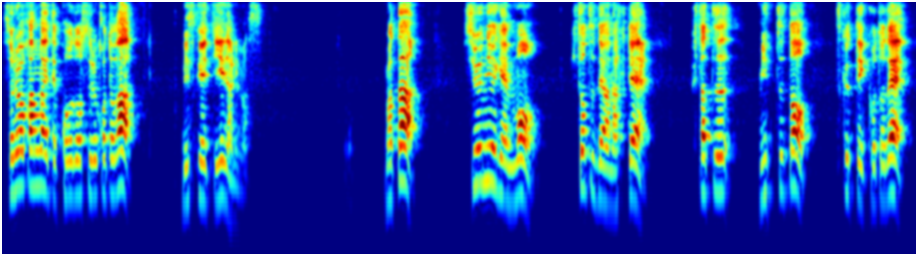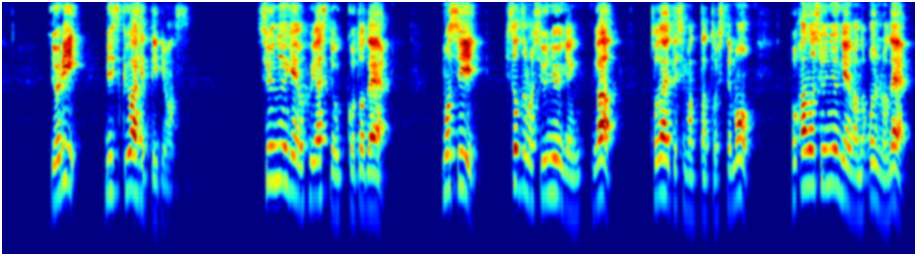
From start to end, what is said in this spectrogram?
それを考えて行動することがリスクエッジになります。また、収入源も一つではなくて、二つ、三つと作っていくことで、よりリスクは減っていきます。収入源を増やしておくことで、もし一つの収入源が途絶えてしまったとしても、他の収入源は残るので、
